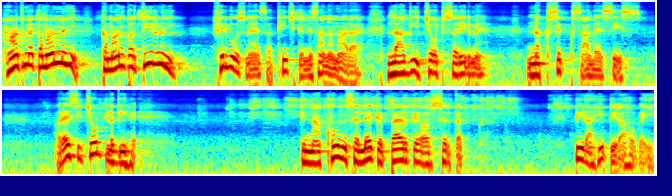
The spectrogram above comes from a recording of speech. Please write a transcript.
हाथ में कमान नहीं, कमान पर तीर नहीं, फिर भी उसने ऐसा खींच के निशाना मारा है। लागी चोट शरीर में, नक्सिक साले सीस। और ऐसी चोट लगी है कि नाखून से लेके पैर के और सिर तक पीड़ा ही पीड़ा हो गई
